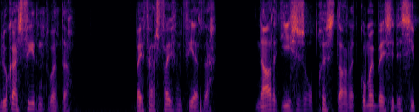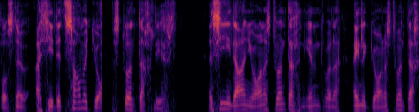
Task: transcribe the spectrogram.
Lukas 24, by vers 45, nadat Jesus opgestaan het, kom hy by sy disciples, nou, as jy dit saam met Johannes 20 lees, dan sien jy daar in Johannes 20 en 21, eindelijk Johannes 20,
